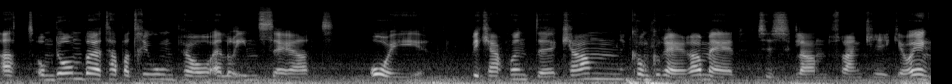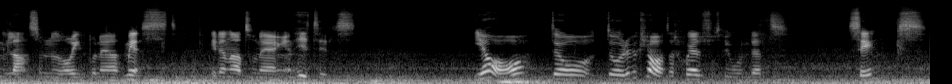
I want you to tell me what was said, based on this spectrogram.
Att om de börjar tappa tron på eller inse att oj, vi kanske inte kan konkurrera med Tyskland, Frankrike och England som nu har imponerat mest i den här turneringen hittills. Ja, då, då är det väl klart att självförtroendet sänks.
